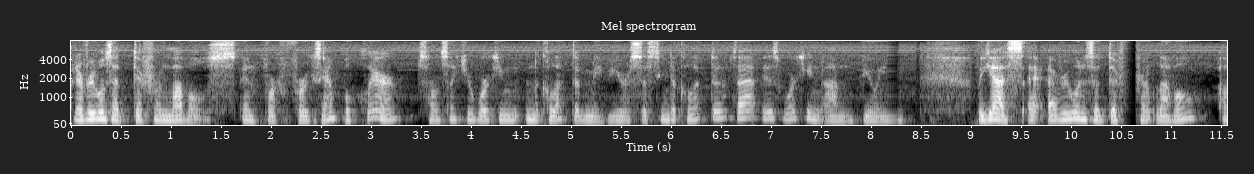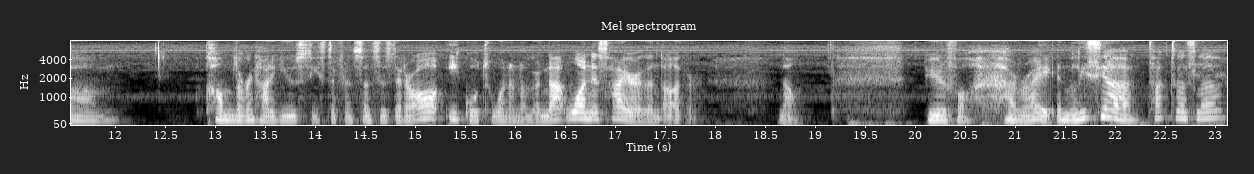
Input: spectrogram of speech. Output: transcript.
But everyone's at different levels. And for for example claire sounds like you're working in the collective. Maybe you're assisting the collective that is working on viewing. But yes everyone is a different level. Um, come learn how to use these different senses that are all equal to one another. Not one is higher than the other. No Beautiful. All right. And Alicia, talk to us, love.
